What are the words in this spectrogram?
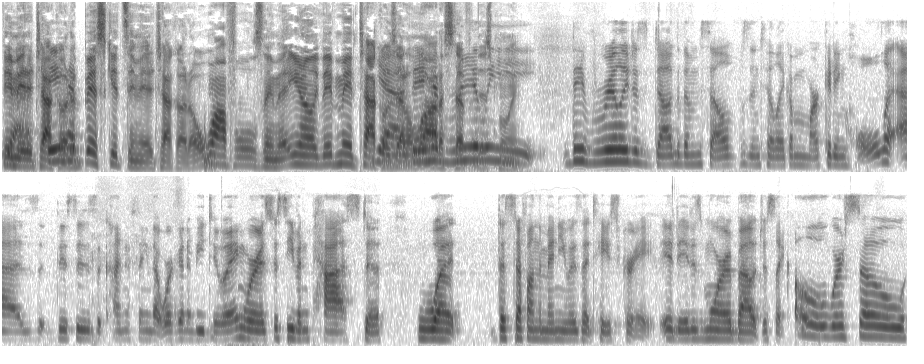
they made a taco out of biscuits. They made a taco out of waffles. They made, you know, like they've made tacos yeah, out of a lot of stuff really, at this point. They've really just dug themselves into like a marketing hole as this is the kind of thing that we're going to be doing, where it's just even past uh, what the stuff on the menu is that tastes great. It, it is more about just like, oh, we're so,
